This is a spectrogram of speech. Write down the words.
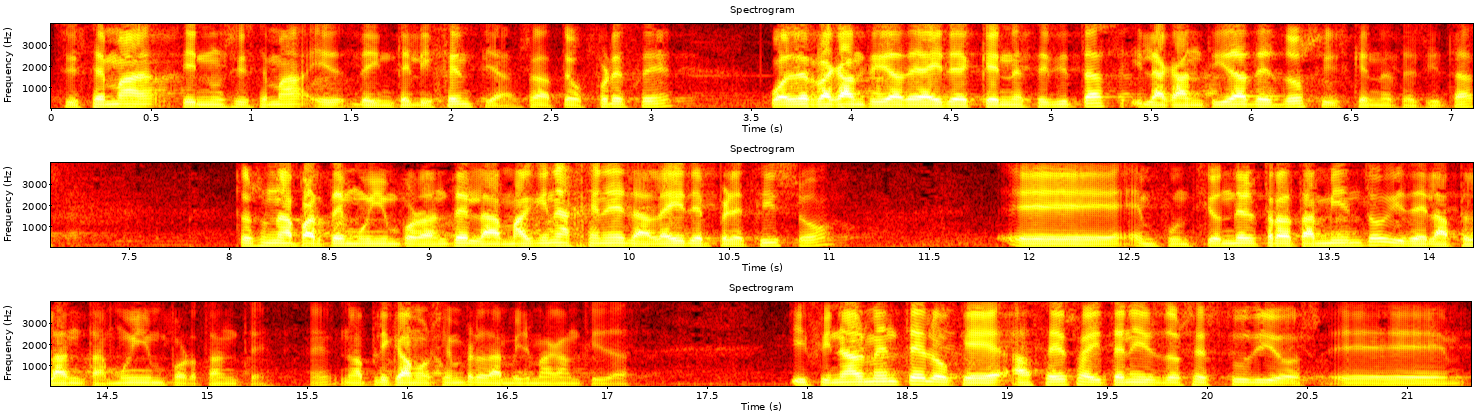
sistema tiene un sistema de inteligencia, o sea, te ofrece cuál es la cantidad de aire que necesitas y la cantidad de dosis que necesitas. Esto es una parte muy importante. La máquina genera el aire preciso eh, en función del tratamiento y de la planta, muy importante. ¿eh? No aplicamos siempre la misma cantidad. Y finalmente lo que hace eso, ahí tenéis dos estudios eh,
